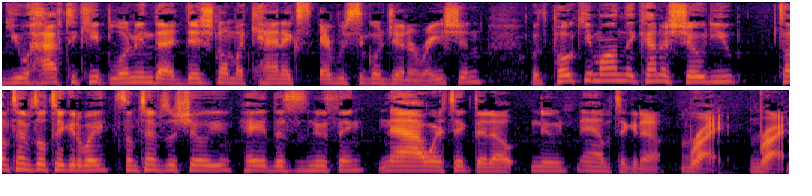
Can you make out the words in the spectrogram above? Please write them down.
you have to keep learning the additional mechanics every single generation. With Pokemon, they kind of showed you. Sometimes they'll take it away. Sometimes they'll show you, hey, this is a new thing. Nah, we're gonna take that out. New, nah, we'll take it out. Right, right.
